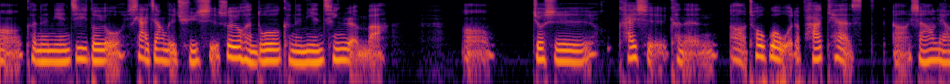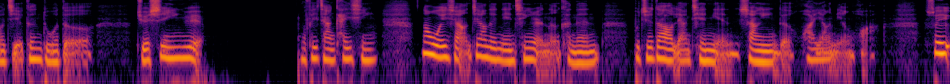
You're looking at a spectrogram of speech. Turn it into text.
嗯，可能年纪都有下降的趋势，所以有很多可能年轻人吧，嗯，就是开始可能啊，透过我的 podcast 啊，想要了解更多的爵士音乐，我非常开心。那我也想，这样的年轻人呢，可能不知道两千年上映的《花样年华》，所以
